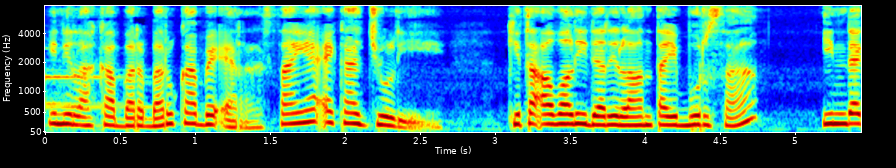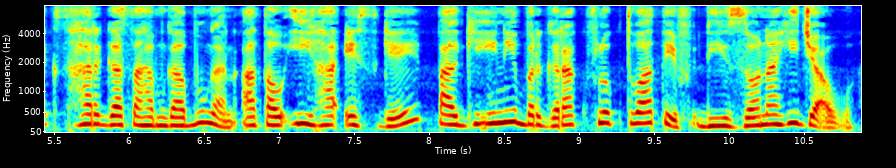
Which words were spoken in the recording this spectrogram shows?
Inilah kabar baru KBR, saya Eka Juli. Kita awali dari lantai bursa. Indeks harga saham gabungan atau IHSG pagi ini bergerak fluktuatif di zona hijau.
